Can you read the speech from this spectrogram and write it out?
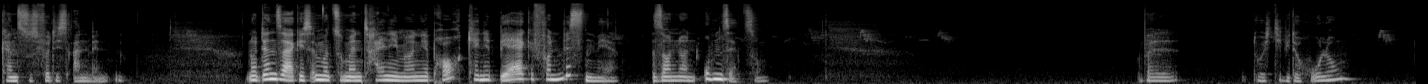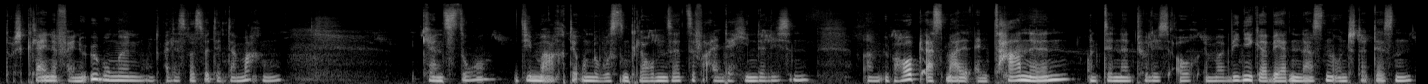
kannst du es für dich anwenden. Nur dann sage ich immer zu meinen Teilnehmern, ihr braucht keine Berge von Wissen mehr, sondern Umsetzung. Weil durch die Wiederholung, durch kleine, feine Übungen und alles, was wir denn da machen, kennst du die Macht der unbewussten Glaubenssätze, vor allem der hinderlichen, ähm, überhaupt erstmal enttarnen und dann natürlich auch immer weniger werden lassen und stattdessen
